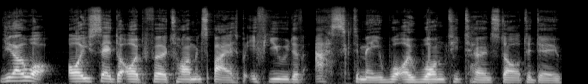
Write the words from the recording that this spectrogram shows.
you know what? I said that I prefer time and space, but if you would have asked me what I wanted Turnstile to do,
